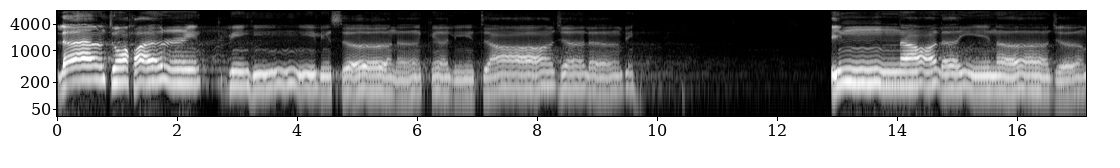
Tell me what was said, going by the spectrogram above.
لا تحرك به لسانك لتعجل به. إن علينا جمعه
